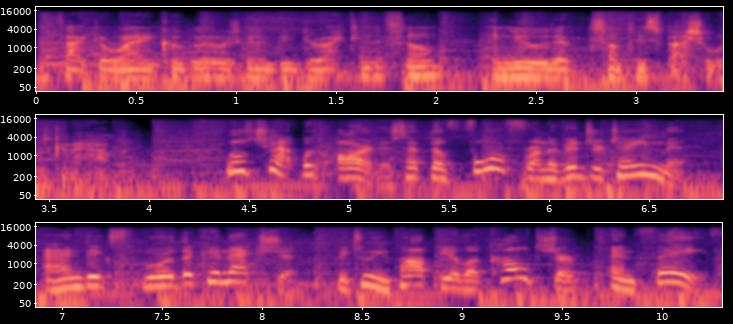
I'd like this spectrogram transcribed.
The fact that Ryan Coogler was going to be directing the film, I knew that something special was going to happen. We'll chat with artists at the forefront of entertainment and explore the connection between popular culture and faith.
